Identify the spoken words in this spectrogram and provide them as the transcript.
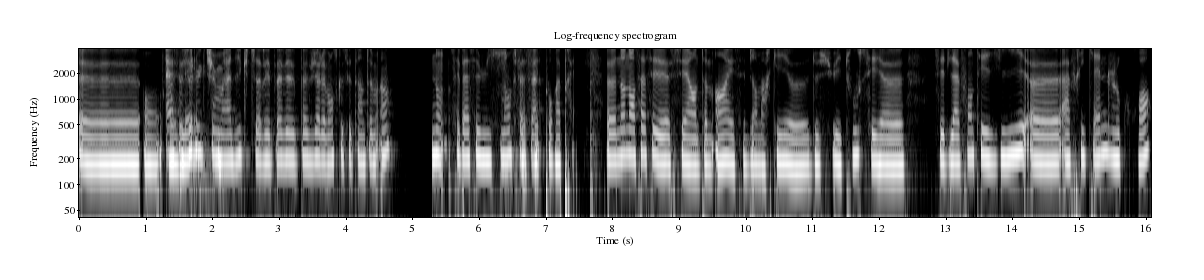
ah, c'est celui que tu m'as dit que tu n'avais pas, pas vu à l'avance que c'était un tome 1 non, c'est pas celui-ci. Non, c'est ça. C'est pour après. non, non, ça c'est un tome 1 et c'est bien marqué dessus et tout. C'est c'est de la fantaisie africaine, je crois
